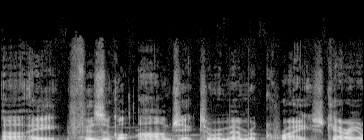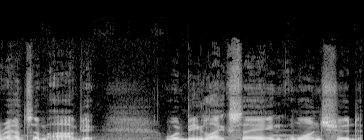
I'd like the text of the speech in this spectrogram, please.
uh, a physical object to remember Christ, carry around some object, would be like saying one should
